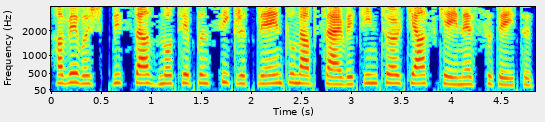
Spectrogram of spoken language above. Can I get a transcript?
However, this does not happen secretly and unobserved in Turkey as Keynes stated.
